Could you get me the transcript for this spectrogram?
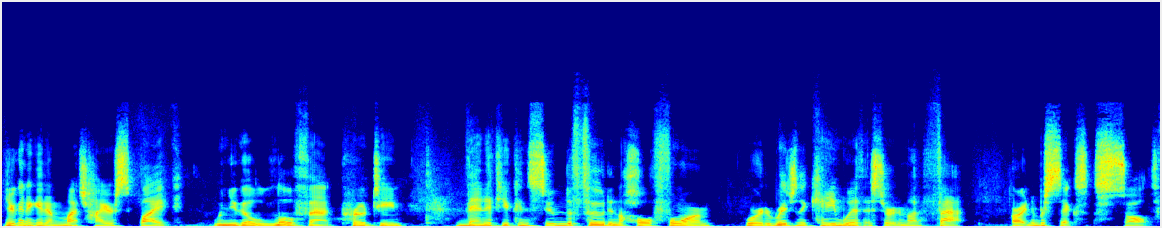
you're going to get a much higher spike when you go low fat protein than if you consume the food in the whole form where it originally came with a certain amount of fat. All right, number six, salt.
